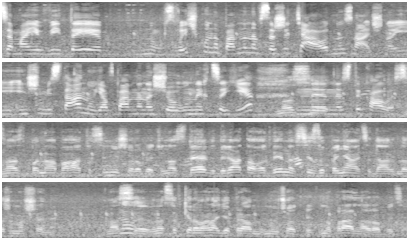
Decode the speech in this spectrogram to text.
це має війти ну, звичку, напевно, на все життя, однозначно. І інші міста, ну я впевнена, що у них це є, У нас, не, е, не стикалися. У нас набагато сильніше роблять. У нас 9 година, всі зупиняються, навіть машини. У нас, Ну. е, у нас в Кіровограді прям ну, чітко, ну, правильно робиться.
